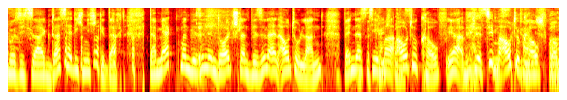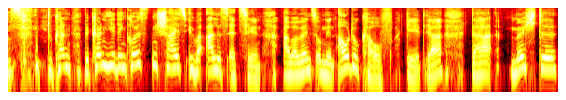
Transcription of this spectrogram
muss ich sagen. Das hätte ich nicht gedacht. Da merkt man, wir sind in Deutschland, wir sind ein Autoland. Wenn das, das Thema Autokauf, ja, wenn das, das Thema Autokauf kommt, du kann, wir können hier den größten Scheiß über alles erzählen. Aber wenn es um den Autokauf geht, ja, da möchte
